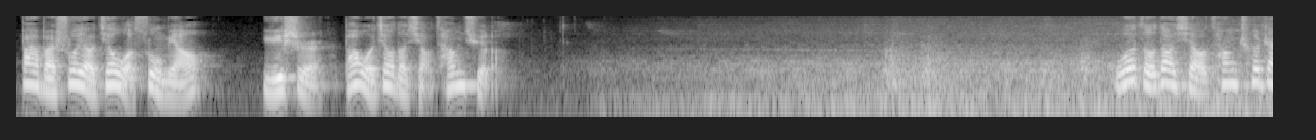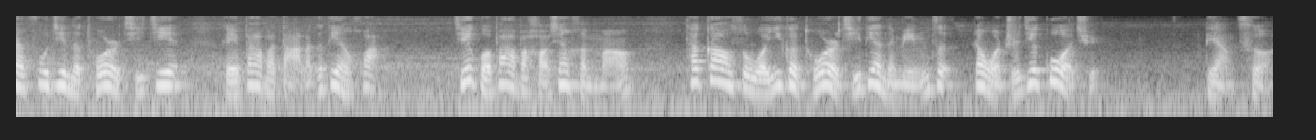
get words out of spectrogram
爸爸说要教我素描。于是把我叫到小仓去了。我走到小仓车站附近的土耳其街，给爸爸打了个电话，结果爸爸好像很忙，他告诉我一个土耳其店的名字，让我直接过去。两侧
